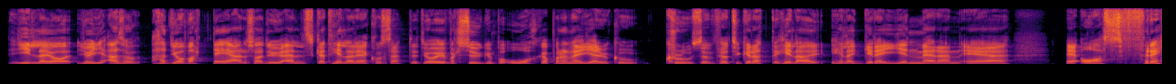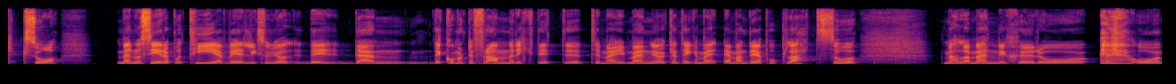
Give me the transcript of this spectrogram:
gillar jag, jag, alltså hade jag varit där så hade jag ju älskat hela det här konceptet. Jag har ju varit sugen på att åka på den här Jericho cruisen, för jag tycker att hela, hela grejen med den är, är asfräck så. Men att se det på TV, liksom, jag, det, den, det kommer inte fram riktigt eh, till mig. Men jag kan tänka mig, är man där på plats och med alla människor och, och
